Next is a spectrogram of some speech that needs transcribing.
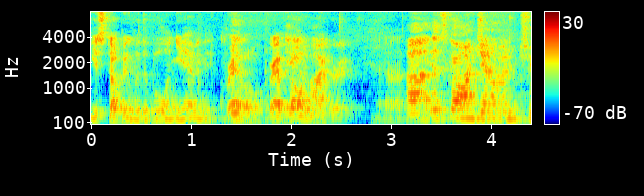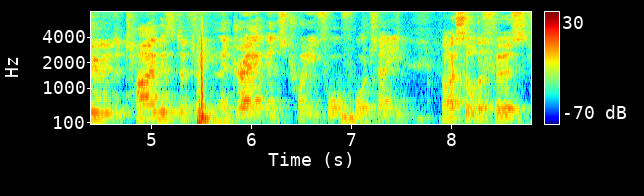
you're stopping with the ball and you're having to grab yeah, grab yeah, hold. I agree. Uh, Uh, yeah. Let's go on, gentlemen, to the Tigers defeating the Dragons 24-14. I saw the first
